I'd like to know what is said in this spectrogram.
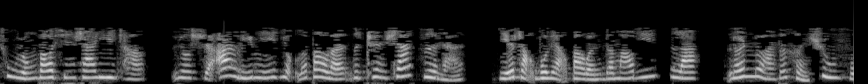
兔绒包新纱衣长，六十二厘米，有了豹纹的衬衫自然。也少不了豹纹的毛衣啦，暖暖的很舒服。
